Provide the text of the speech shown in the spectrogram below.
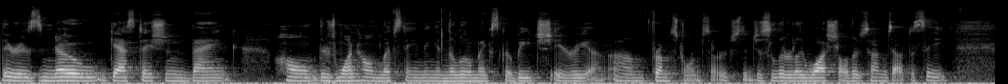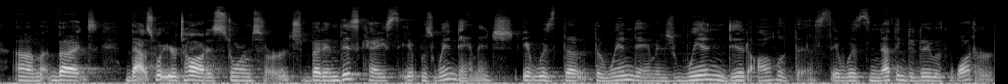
there is no gas station bank home. There's one home left standing in the Little Mexico Beach area um, from storm surge that just literally washed all those homes out to sea. Um, but that's what you're taught is storm surge. But in this case, it was wind damage. It was the, the wind damage. Wind did all of this. It was nothing to do with water.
